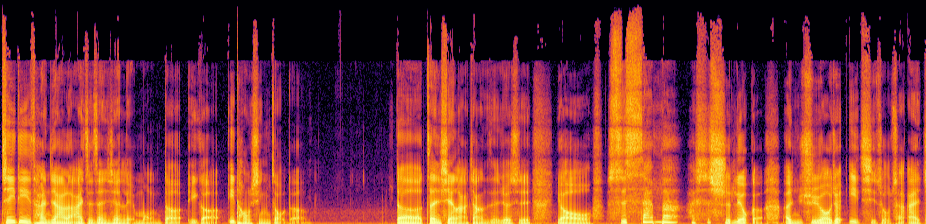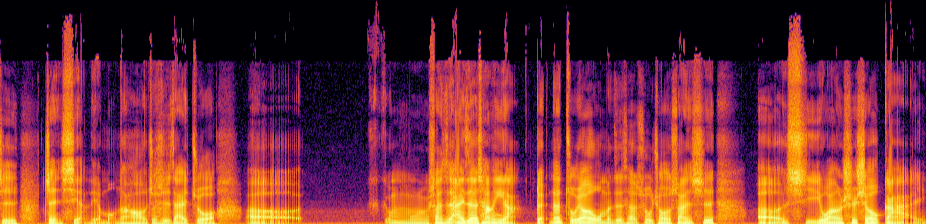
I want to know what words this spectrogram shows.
基地参加了爱滋阵线联盟的一个一同行走的。的阵线啦，这样子就是有十三吗？还是十六个 NGO 就一起组成爱之阵线联盟，然后就是在做呃，嗯，算是爱之的倡议啦。对，那主要我们这次的诉求算是呃，希望是修改。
